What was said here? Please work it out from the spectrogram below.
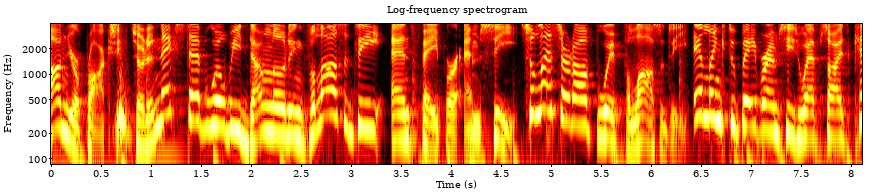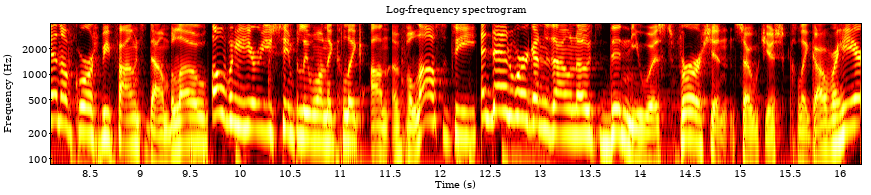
on your proxy. So the next step will be downloading Velocity and PaperMC. So let's start off with Velocity. A link to PaperMC's website can of course be found down below. Over here, you simply want to click on Velocity and then we're gonna download the newest version. So just click over here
